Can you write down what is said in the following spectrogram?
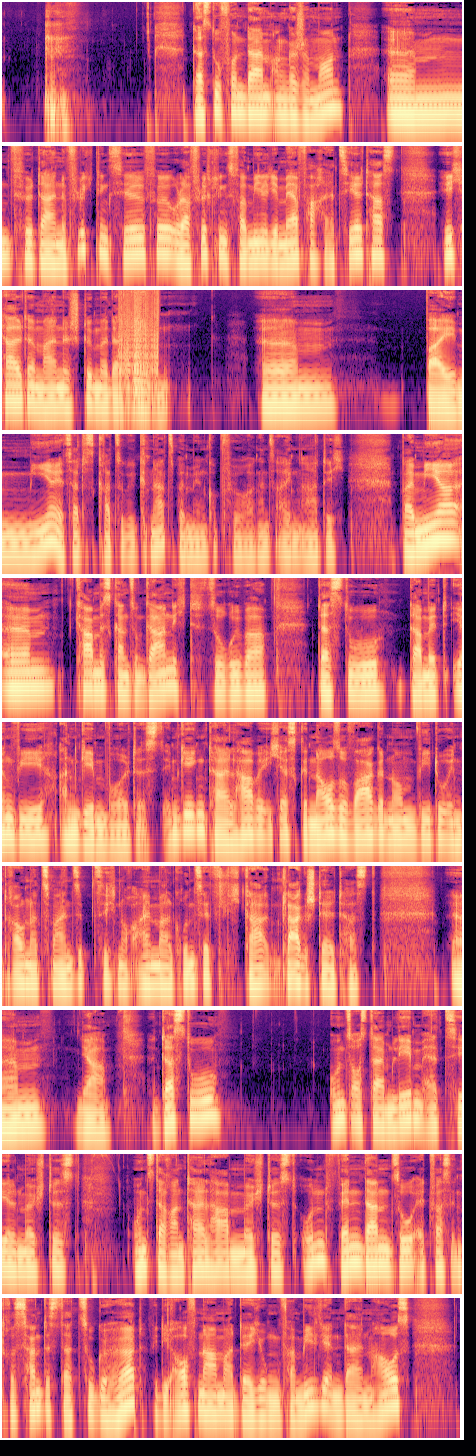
dass du von deinem Engagement ähm, für deine Flüchtlingshilfe oder Flüchtlingsfamilie mehrfach erzählt hast. Ich halte meine Stimme dagegen. Ähm, bei mir, jetzt hat es gerade so geknarzt bei mir im Kopfhörer, ganz eigenartig. Bei mir ähm, kam es ganz und gar nicht so rüber, dass du damit irgendwie angeben wolltest. Im Gegenteil habe ich es genauso wahrgenommen, wie du in 372 noch einmal grundsätzlich klargestellt hast. Ähm, ja, dass du uns aus deinem Leben erzählen möchtest, uns daran teilhaben möchtest und wenn dann so etwas Interessantes dazu gehört, wie die Aufnahme der jungen Familie in deinem Haus,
